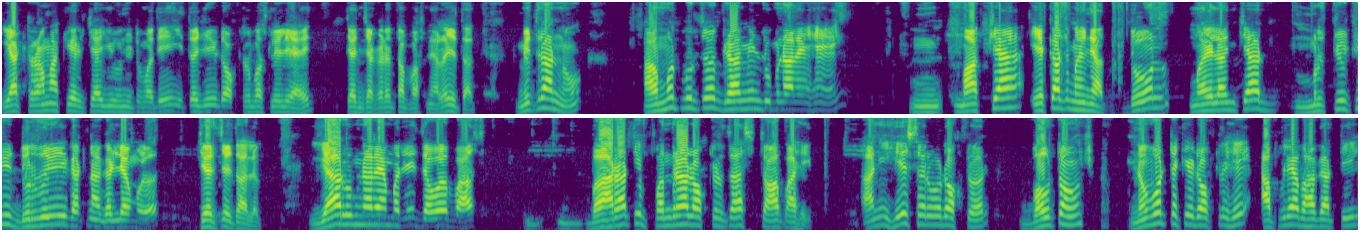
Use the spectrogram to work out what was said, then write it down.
या ट्रामा केअरच्या युनिटमध्ये इथं जे डॉक्टर बसलेले आहेत त्यांच्याकडे तपासण्याला येतात. मित्रांनो अहमदपूरचं ग्रामीण रुग्णालय हे मागच्या एकाच महिन्यात दोन महिलांच्या मृत्यूची दुर्दैवी घटना घडल्यामुळं चर्चेत आलं. या रुग्णालयामध्ये जवळपास बारा ते पंधरा डॉक्टरचा स्टाफ आहे. आणि हे सर्व डॉक्टर बहुतांश नव्वद टक्के डॉक्टर हे आपल्या भागातील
